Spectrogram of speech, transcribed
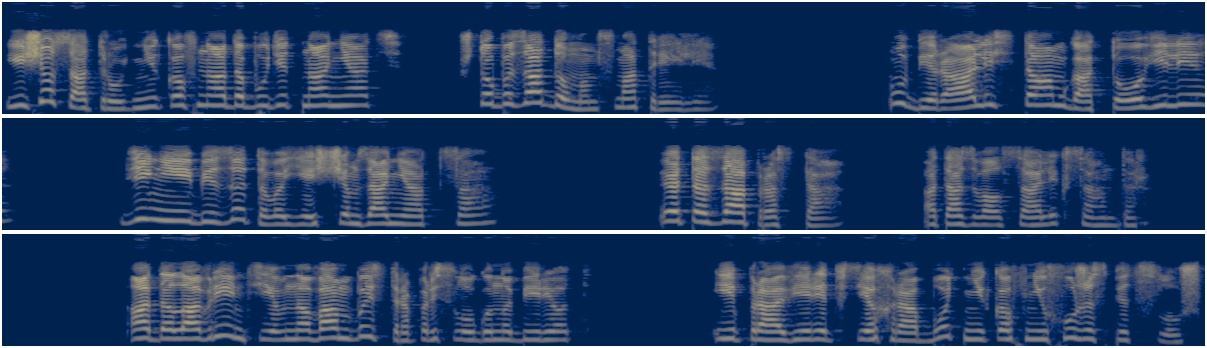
«Еще сотрудников надо будет нанять, чтобы за домом смотрели». Убирались там, готовили. Дине и без этого есть чем заняться. Это запросто, отозвался Александр. Ада Лаврентьевна вам быстро прислугу наберет и проверит всех работников не хуже спецслужб.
